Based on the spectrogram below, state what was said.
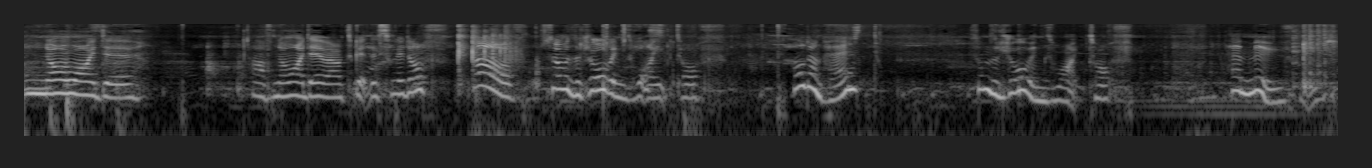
No idea. I have no idea how to get this lid off. Oh, some of the drawings wiped off. Hold on, Hen. Some of the drawings wiped off. Hen, move, please.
